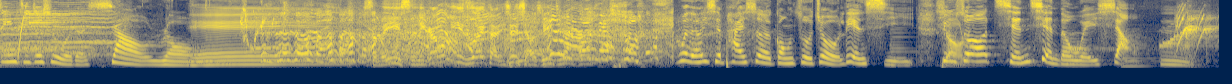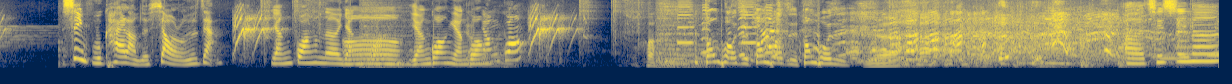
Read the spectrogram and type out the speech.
心机就是我的笑容。什么意思？你刚刚一直在展现小心机。为了一些拍摄工作，就有练习，比如说浅浅的微笑，嗯，幸福开朗的笑容，就这样。阳光呢？阳光，阳光，阳光，阳光。疯婆子，疯婆子，疯婆子。呃，其实呢。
